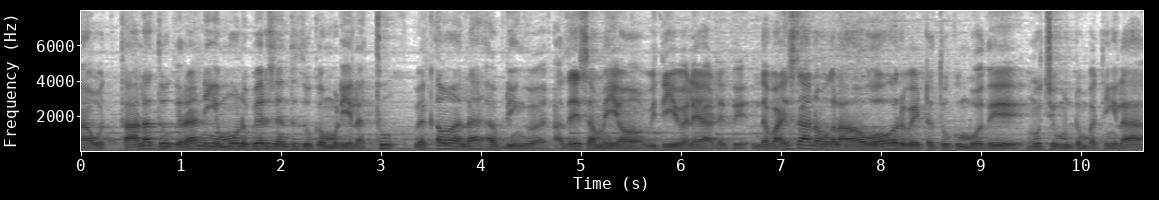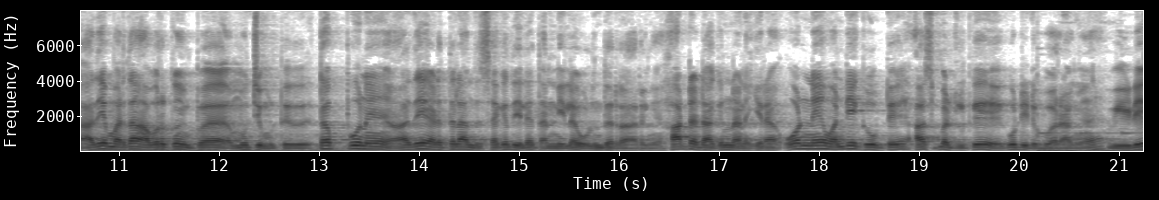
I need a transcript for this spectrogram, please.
நான் ஒத்தால தூக்குறேன் நீங்க மூணு பேர் சேர்ந்து தூக்க முடியல. தூ வெக்கமா இல்லை அப்படிங்க அதே சமயம் விதி விளையாடுது. இந்த வயசானவங்களாம் ஓவர் வெயிட்டை தூக்கும்போது மூச்சு முட்டும் பார்த்தீங்களா அதே மாதிரி தான் அவருக்கும் இப்போ மூச்சு முட்டுது. டப்புன்னு அதே இடத்துல அந்த சகதியில் தண்ணியில் விழுந்துடுறாருங்க ஹார்ட் அட்டாக்னு நினைக்கிறேன். உடனே வண்டியை கூப்பிட்டு ஹாஸ்பிட்டலுக்கு கூட்டிகிட்டு போகிறாங்க வீடே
